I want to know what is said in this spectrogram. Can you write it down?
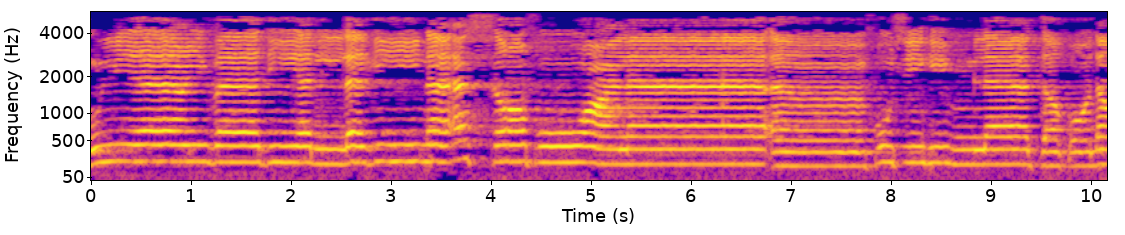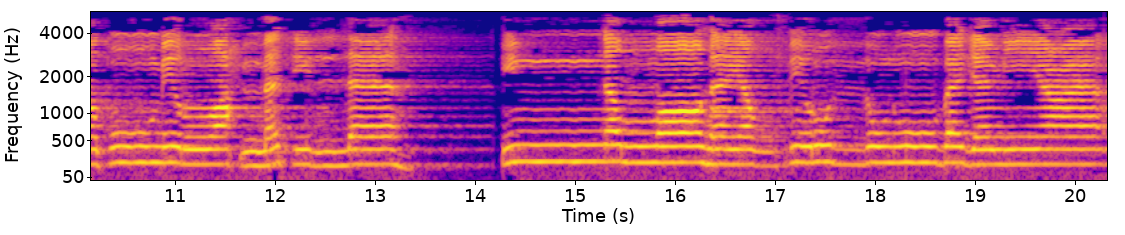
قل يا عبادي الذين أسرفوا على أنفسهم لا تقنطوا من رحمة الله إن الله يغفر الذنوب جميعا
